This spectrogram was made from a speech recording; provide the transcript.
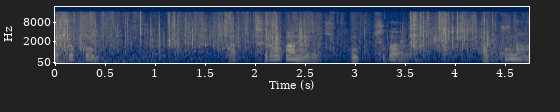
이게 조금 아, 들어가는 게 봉투가 작구나. 아.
